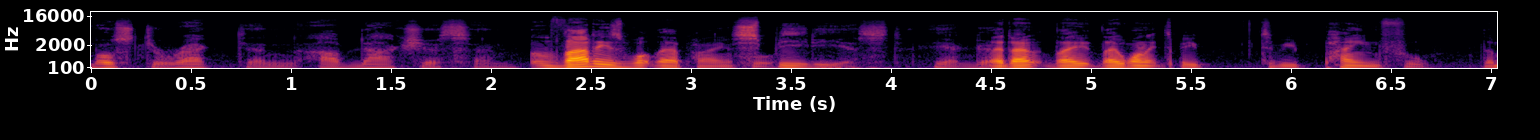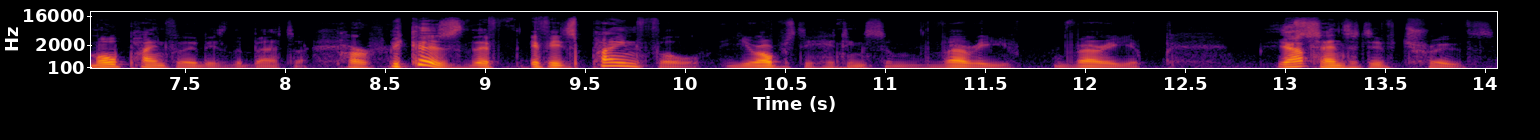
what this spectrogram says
most direct and obnoxious and That is what they're paying for. speediest. Yeah, They don't. They, they want it to be to be painful. The more painful it is, the better. Perfect. Because if, if it's painful, you're obviously hitting some very, very Yep. sensitive truths.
